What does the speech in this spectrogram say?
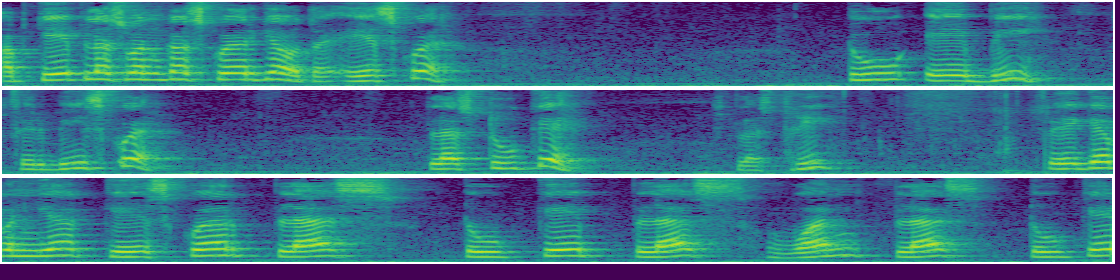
अब के प्लस वन का स्क्वायर क्या होता है? A square two A B फिर B square plus two k plus three तो ये क्या बन गया? K square plus two k plus one plus two k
